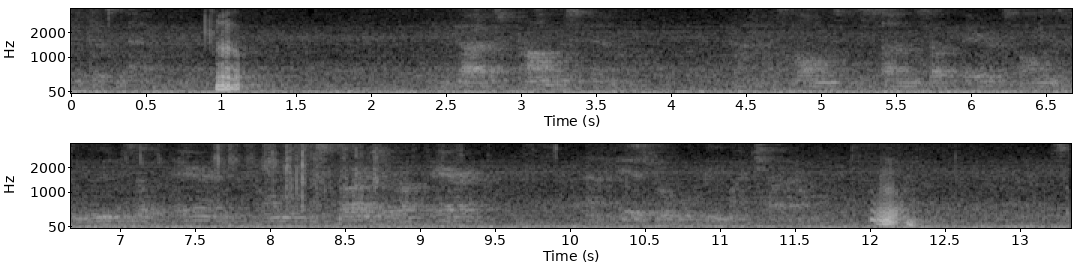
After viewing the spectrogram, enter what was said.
it doesn't happen. Oh, And God has promised them, uh, as long as the sun's up there, as long as the moon's up there, and as long as the stars are up there, uh, Israel will be my child. mm, So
